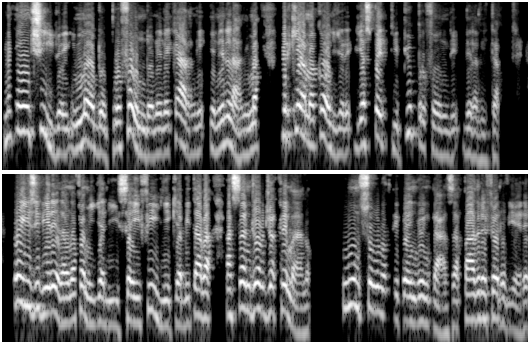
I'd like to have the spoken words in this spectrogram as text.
ma incide in modo profondo nelle carni e nell'anima per chi ama cogliere gli aspetti più profondi della vita. Troisi viene da una famiglia di sei figli che abitava a San Giorgio a Cremano, un solo stipendio in casa, padre ferroviere.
